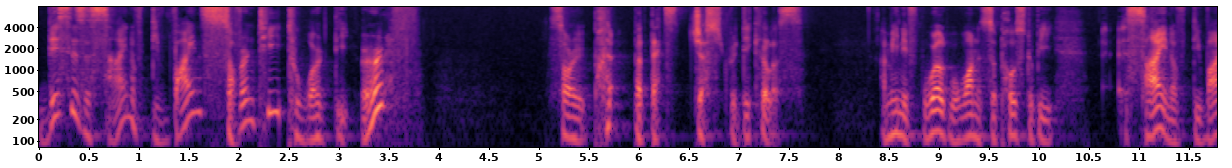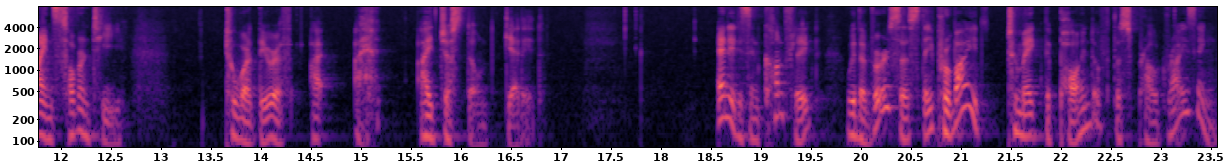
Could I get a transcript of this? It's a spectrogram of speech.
This is a sign of divine sovereignty toward the earth? Sorry, but, but that's just ridiculous. I mean, if World War One is supposed to be a sign of divine sovereignty toward the earth, I, I, I just don't get it. And it is in conflict with the verses they provide to make the point of the sprout rising.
